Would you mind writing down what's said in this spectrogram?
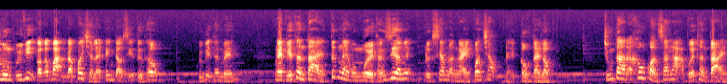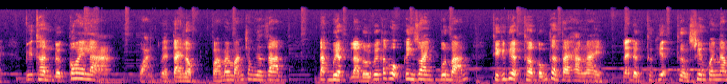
mừng quý vị và các bạn đã quay trở lại kênh Đạo sĩ Tử Thông. Quý vị thân mến, ngày vía thần tài tức ngày mùng 10 tháng Giêng ấy được xem là ngày quan trọng để cầu tài lộc. Chúng ta đã không còn xa lạ với thần tài, vị thần được coi là quản về tài lộc và may mắn trong nhân gian. Đặc biệt là đối với các hộ kinh doanh, buôn bán thì cái việc thờ cúng thần tài hàng ngày lại được thực hiện thường xuyên quanh năm.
